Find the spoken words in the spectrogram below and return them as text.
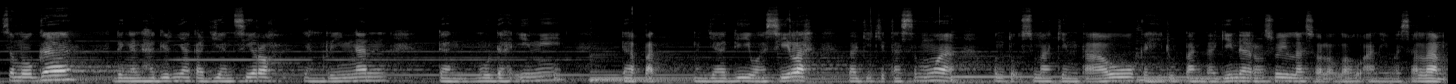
Semoga dengan hadirnya kajian sirah yang ringan dan mudah ini dapat menjadi wasilah bagi kita semua untuk semakin tahu kehidupan baginda Rasulullah Shallallahu Alaihi Wasallam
